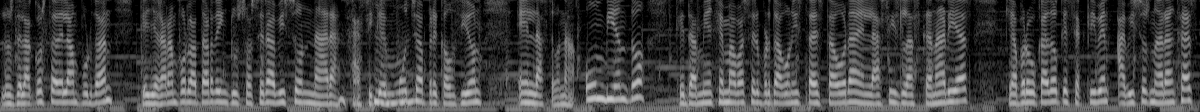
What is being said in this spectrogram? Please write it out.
los de la costa del Ampurdán, que llegarán por la tarde incluso a ser aviso naranja, así que mucha precaución en la zona. Un viento que también Gema va a ser protagonista a esta hora en las Islas Canarias, que ha provocado que se activen avisos naranjas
